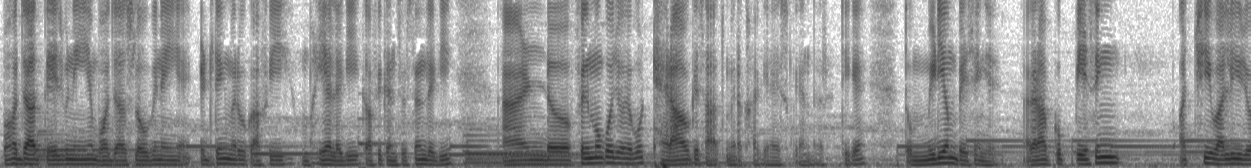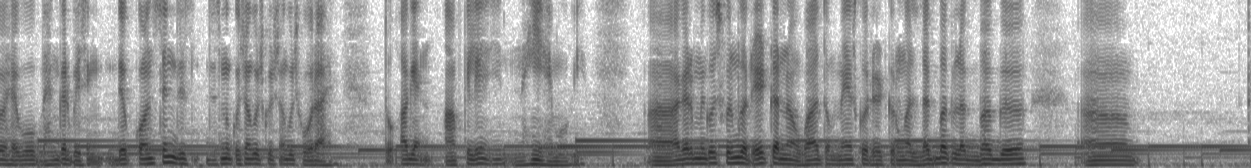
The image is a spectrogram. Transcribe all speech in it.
बहुत ज़्यादा तेज़ भी नहीं है, बहुत ज़्यादा स्लो भी नहीं है। एडिटिंग मेरे को काफ़ी बढ़िया लगी, काफ़ी कंसिस्टेंट लगी। एंड फ़िल्मों को जो है, वो ठहराव के साथ में रखा गया है इसके अंदर, ठीक है? तो मीडियम पेसिंग है। अगर आपको पेसिंग अच्छी वाली जो है वो भयंकर पेसिंग जो कॉन्स्टेंट जिस, जिसमें कुछ ना कुछ कुछ ना कुछ हो रहा है तो अगेन आपके लिए ये नहीं है मूवी अगर मेरे को इस फ़िल्म को रेट करना हुआ तो मैं इसको रेट करूँगा लगभग लगभग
